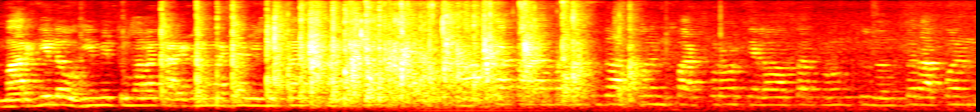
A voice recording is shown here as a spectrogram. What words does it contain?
मार्गी लावू. ही मी तुम्हाला कार्यक्रमाच्या निमित्ताने सांगतो. मागच्या काळामध्ये सुद्धा आपण पाठपुरावा केला होता परंतु नंतर आपण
